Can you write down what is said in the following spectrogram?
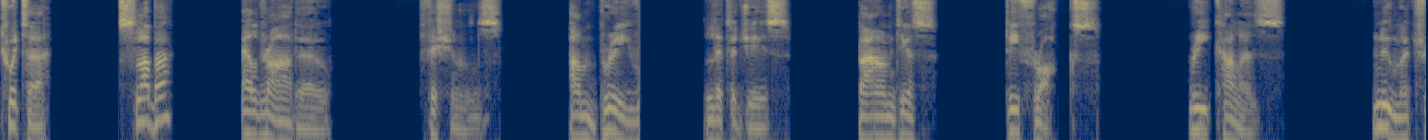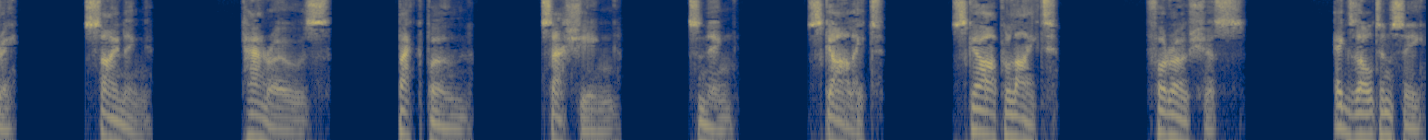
Twitter. Slubber. Eldorado. Fissions. Umbri. Liturgies. Bounteous. Defrocks. Recolors. Numetry. Signing. Harrows. Backbone. Sashing. Sning. Scarlet. Scapolite. Ferocious. Exultancy.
